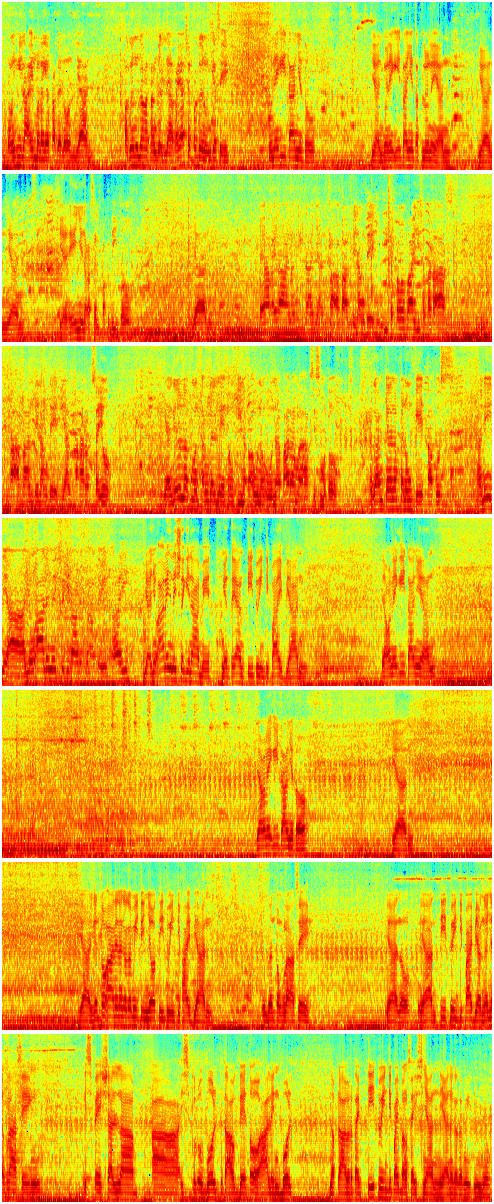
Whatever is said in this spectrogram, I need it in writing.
ang hilain mo lang yan pa ganon. Yan. Pag ganon lang katanggal niya. Kaya siya pa ganon kasi, kung nakikita niyo to, yan, kung nakikita niyo tatlo na yan, yan, yan. Yan, ayun yung nakasalpak dito. Yan. Kaya kailangan ng hila niyan, paabante lang din. Hindi siya pababa, hindi siya pataas. Paabante lang din. Yan, paharap sa'yo. Yan, ganoon lang magtanggal na itong pinakaunang-una para ma-access mo to. Nagamit ka na ng panungkit, tapos ano yun ah, yung allen wrench na ginamit natin ay yan, yung allen wrench na ginamit, ganito yan, T25, yan. Yan, kung nakikita nyo yan, Yan kung nakikita nyo to. Yan. Yan. Gantong alin ang gagamitin nyo. T25 yan. Yung gantong klase. Yan. Oh. Yan. T25 yan. Ganyang klaseng special na ah, screw bolt. Tawag dito. Allen bolt. Na flower type. T25 ang size niyan. Yan ang gagamitin nyo.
